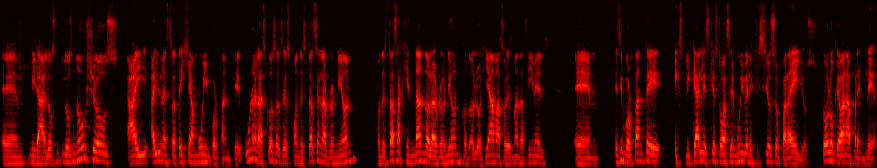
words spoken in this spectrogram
Em, mira, los, los no-shows, hay, hay una estrategia muy importante. Una de las cosas es cuando estás en la reunión, cuando estás agendando la reunión, cuando los llamas o les mandas emails, em, es importante explicarles que esto va a ser muy beneficioso para ellos, todo lo que van a aprender.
